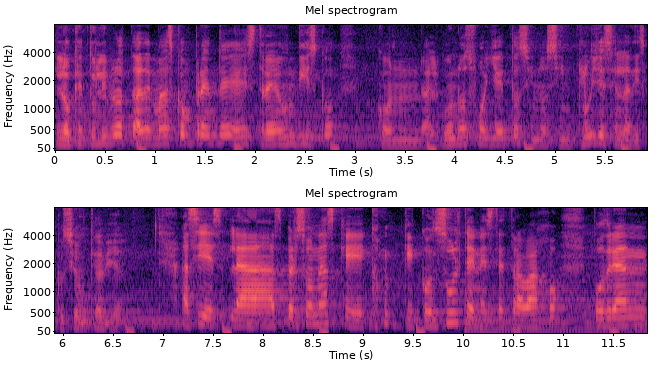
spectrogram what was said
Lo que tu libro además comprende es traer un disco con algunos folletos y nos incluyes en la discusión que había. Así es, las personas que, consulten este trabajo podrán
